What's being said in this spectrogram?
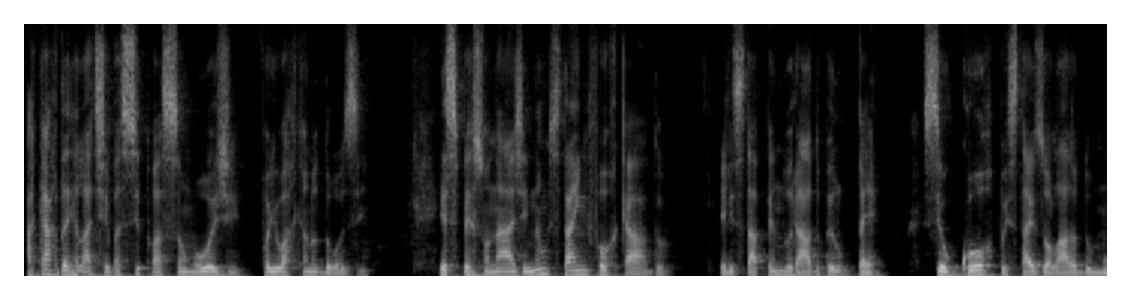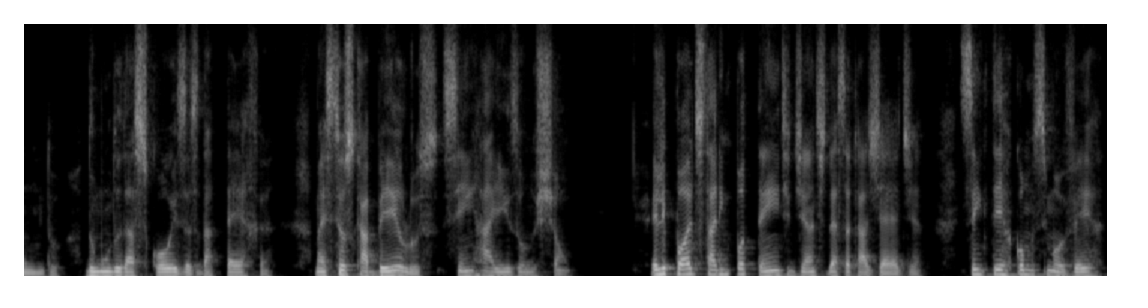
A carta relativa à situação hoje foi o arcano 12. Esse personagem não está enforcado, ele está pendurado pelo pé. Seu corpo está isolado do mundo, do mundo das coisas, da terra, mas seus cabelos se enraizam no chão. Ele pode estar impotente diante dessa tragédia, sem ter como se mover,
